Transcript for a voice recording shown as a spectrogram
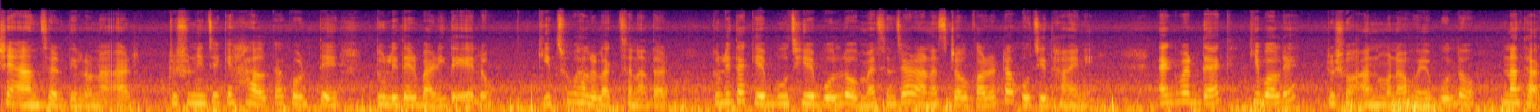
সে আনসার দিল না আর টুসু নিজেকে হালকা করতে তুলিদের বাড়িতে এলো। কিছু ভালো লাগছে না তার। তুলি তাকে বুঝিয়ে বলল মেসেঞ্জার আনইনস্টল করাটা উচিত হয়নি। একবার দেখ, কি বলে? টুসু আনমনা হয়ে বলল, না থাক।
